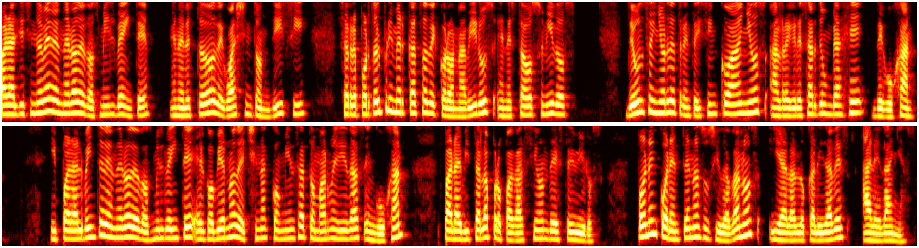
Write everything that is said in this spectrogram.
Para el 19 de enero de 2020, en el estado de Washington, D.C., se reportó el primer caso de coronavirus en Estados Unidos, de un señor de 35 años al regresar de un viaje de Wuhan. Y para el 20 de enero de 2020, el gobierno de China comienza a tomar medidas en Wuhan para evitar la propagación de este virus. Pone en cuarentena a sus ciudadanos y a las localidades aledañas.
